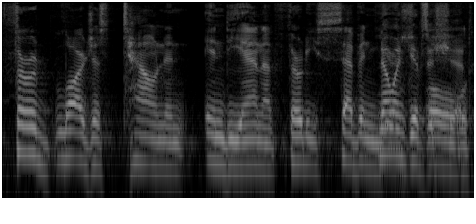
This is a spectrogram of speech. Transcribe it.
third largest town in Indiana, 37 years old. No one gives old. a shit.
